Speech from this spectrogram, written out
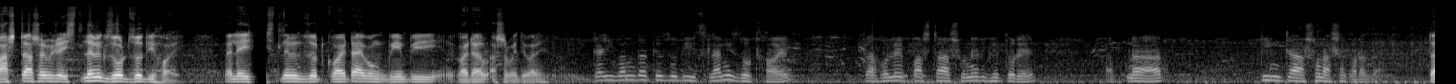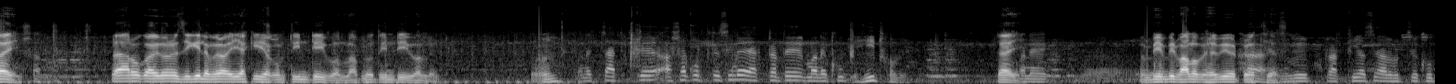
পাঁচটা আসন মিশে ইসলামিক জোট যদি হয় তাহলে এই ইসলামিক জোট কয়টা এবং বিএনপি কয়টা আসন পাইতে পারে? গাইবান্ধাতে যদি ইসলামী জোট হয় তাহলে পাঁচটা আসনের ভেতরে আপনার তিনটা আসন আশা করা যায়। তাই? আরও কয়েকজনের জিগিলাম এরা একই রকম তিনটেই বলল আপনিও তিনটেই বললেন। হ্যাঁ? মানে চারটে আশা করতেছি না একটাতে মানে খুব হিট হবে। তাই? মানে বিএনপির ভালো হেভি প্রার্থী হ্যাঁ, আছে। প্রার্থী আছে আর হচ্ছে খুব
